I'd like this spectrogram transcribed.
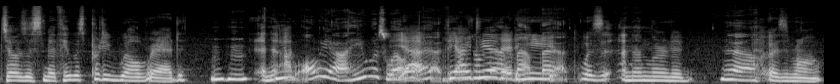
Joseph Smith, who was pretty well read. Mm-hmm. And I- Oh yeah, he was well yeah, read. the There's idea doubt that he that. was an unlearned Yeah, was wrong.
